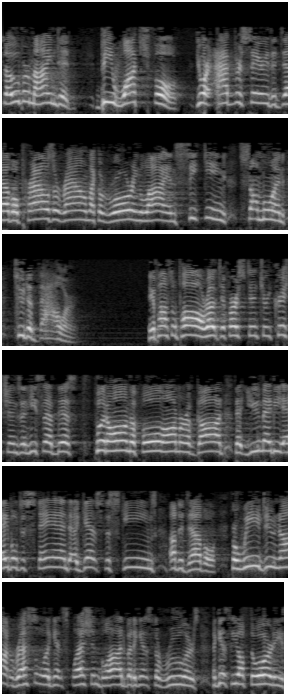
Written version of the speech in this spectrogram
sober minded. Be watchful. Your adversary, the devil, prowls around like a roaring lion seeking someone to devour. The apostle Paul wrote to first century Christians and he said this, put on the full armor of God that you may be able to stand against the schemes of the devil. For we do not wrestle against flesh and blood, but against the rulers, against the authorities,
